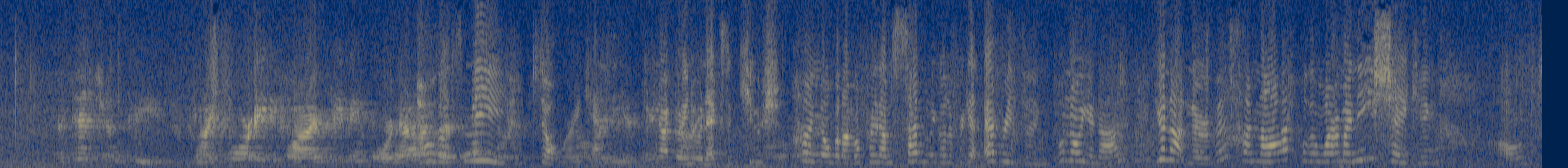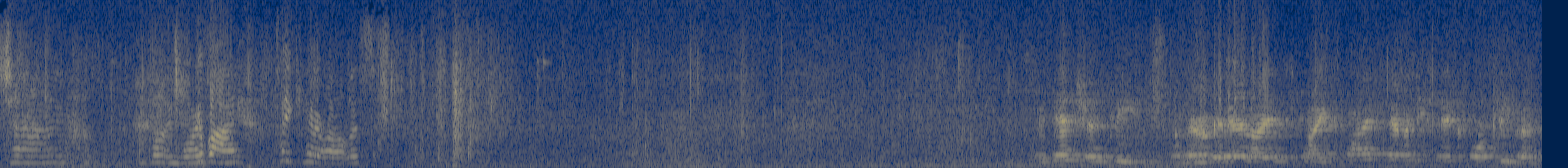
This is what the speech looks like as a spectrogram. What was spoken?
Attention, please. flight 485, leaving for Dallas. Oh, that's me. Don't worry, Kathy. You're not going to an execution. I know, but I'm afraid I'm suddenly going to forget everything. Oh, no, you're not. You're not nervous. I'm not. Well, then why are my knees shaking? Oh, Jan. Goodbye, Marcy. Goodbye. Take care, Alice. Attention, please. American Airlines flight 576 for Cleveland.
